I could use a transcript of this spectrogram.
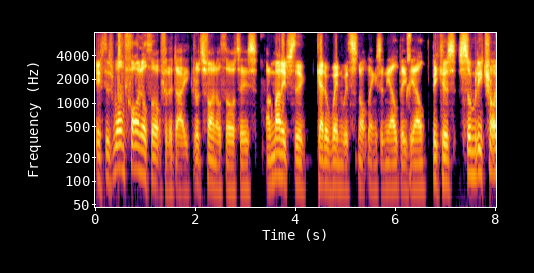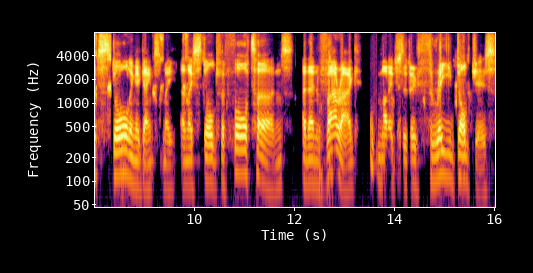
if there's one final thought for the day, Grud's final thought is I managed to get a win with Snotlings in the LBBL because somebody tried stalling against me and they stalled for four turns. And then Varag managed to do three dodges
